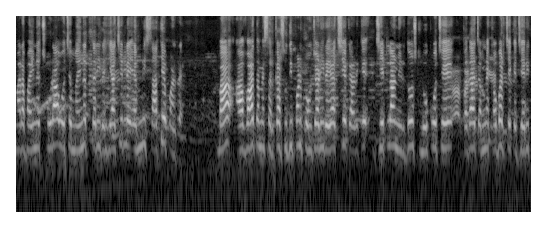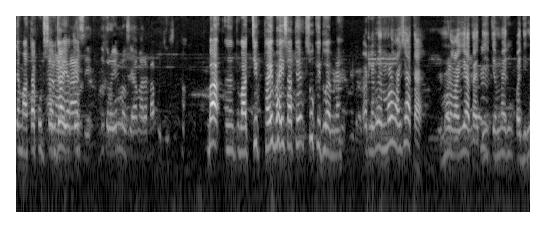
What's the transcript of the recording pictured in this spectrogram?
મારા ભાઈને છોડાવવો છે મહેનત કરી રહ્યા છે એટલે એમની સાથે પણ રહે. બા આ વાત અમે સરકાર સુધી પણ પહોંચાડી રહ્યા છીએ કારણ કે જેટલા નિર્દોષ લોકો છે કદાચ અમને ખબર છે કે જે રીતે માથાકૂટ સર્જાઈ હતી. બા દીકરો એમનો છે અમારા બાપુજી છે. બા વાતચીત થઈ ભાઈ સાથે? શું કીધું એમણે? એટલે મળવા જતા. મળવા ગયા હતા ઈ કે મારી ઉપાધિ ન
